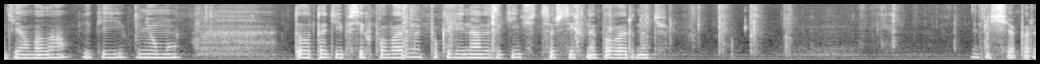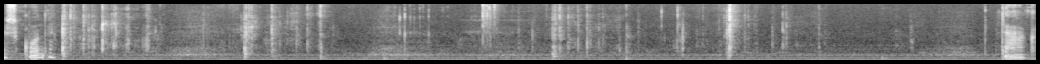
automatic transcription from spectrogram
дьявола, який в ньому, то тоді всіх повернуть, поки війна не закінчиться, всіх не повернуть. Які ще перешкоди. Так,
